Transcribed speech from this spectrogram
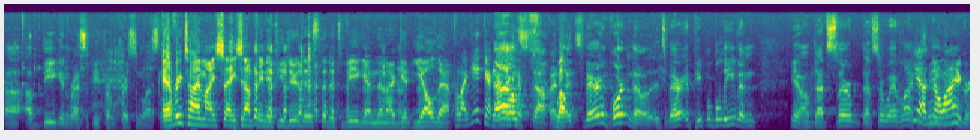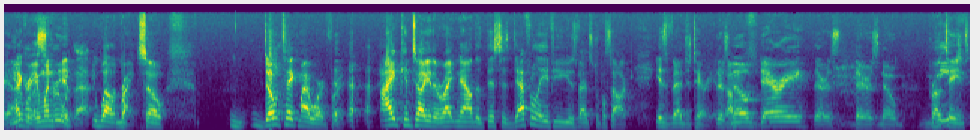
uh, a vegan recipe from Kris and Wesley? Every time I say something, if you do this, that it's vegan, then I get yelled at for like, you can't be no, vegan. stop it. Well, it's very important though. It's very people believe in you know, that's their that's their way of life. Yeah, no. I agree. And I agree. wanna when it- with that. Well, right. So don't take my word for it. I can tell you that right now that this is definitely, if you use vegetable stock, is vegetarian. There's Um, no dairy. There's there's no meat.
